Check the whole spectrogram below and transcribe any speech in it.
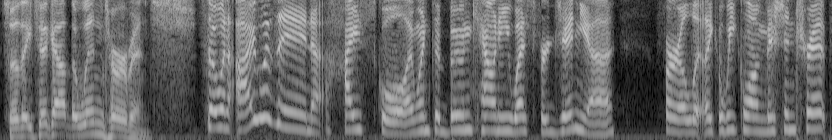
so they took out the wind turbines. So when I was in high school, I went to Boone County, West Virginia for a, like a week long mission trip,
